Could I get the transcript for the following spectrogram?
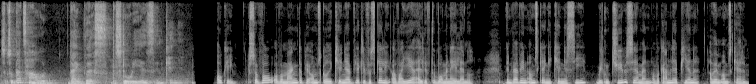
So, so that's how diverse the story is in Kenya. Okay, så hvor og hvor mange der bliver omskåret i Kenya er virkelig forskellige og varierer alt efter, hvor man er i landet. Men hvad vil en omskæring i Kenya sige? Hvilken type ser man, og hvor gamle er pigerne, og hvem omskærer dem?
